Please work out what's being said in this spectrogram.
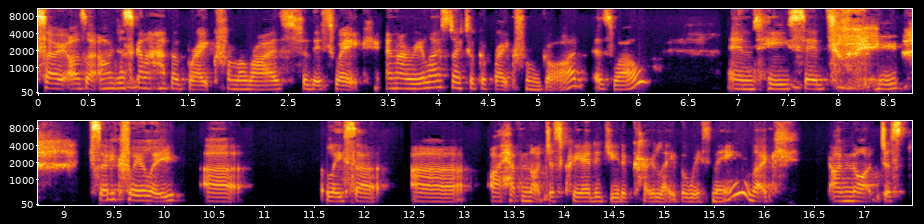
So I was like, I'm just going to have a break from Arise for this week. And I realized I took a break from God as well. And he said to me so clearly, uh, Lisa, uh, I have not just created you to co labor with me. Like, I'm not just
